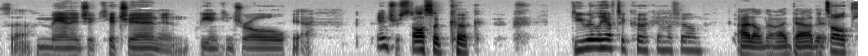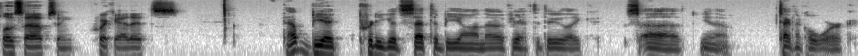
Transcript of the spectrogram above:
So manage a kitchen and be in control. yeah, Interesting. also cook. Do you really have to cook in the film? I don't know. I doubt it. It's all close-ups and quick edits. that would be a pretty good set to be on though. If you have to do like uh you know technical work.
